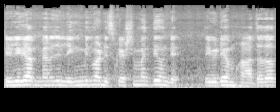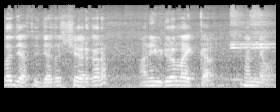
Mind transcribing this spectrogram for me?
टेलिग्राम चॅनलची लिंक मी तुम्हाला डिस्क्रिप्शनमध्ये देऊन दे ते व्हिडिओ महत्त्वाचा जास्तीत जास्त शेअर करा आणि व्हिडिओ लाईक करा. धन्यवाद.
